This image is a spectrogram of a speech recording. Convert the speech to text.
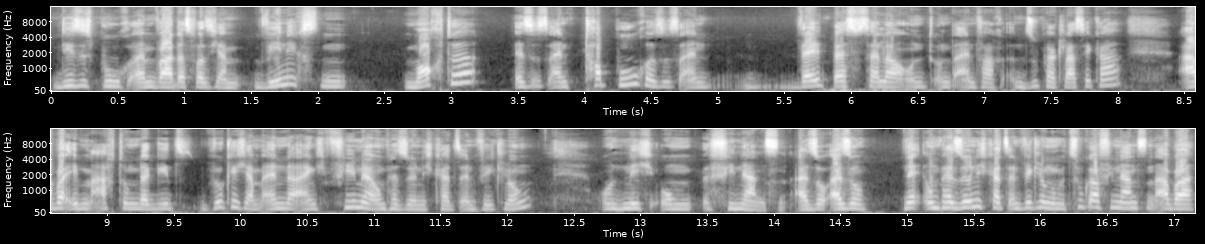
dieses Buch ähm, war das, was ich am wenigsten mochte. Es ist ein Top-Buch, es ist ein Weltbestseller und, und einfach ein super Klassiker. Aber eben Achtung, da geht's wirklich am Ende eigentlich viel mehr um Persönlichkeitsentwicklung und nicht um Finanzen. Also, also ne, um Persönlichkeitsentwicklung in Bezug auf Finanzen, aber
